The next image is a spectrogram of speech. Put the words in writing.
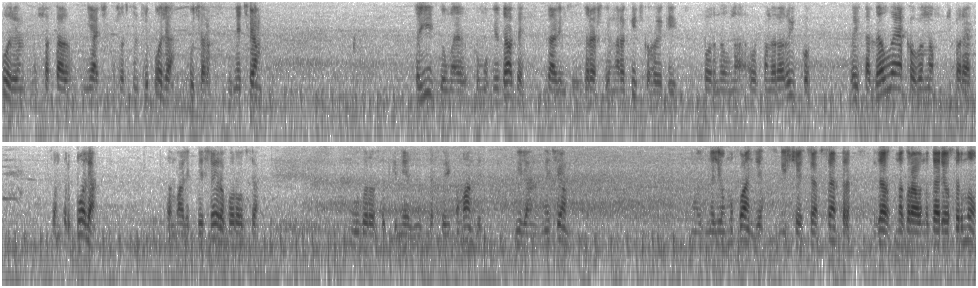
Виборює Шахтар м'яч вже в центрі поля, кучер з м'ячем. Стоїть, думає, кому віддати. Дав він зрештою на Ракицького, який повернув на Олександра Рибку. Рибка далеко виносить вперед центр поля. Там Алік Тейшера боровся. Виборов все-таки м'яч для своєї команди. Вілян з м'ячем. Ось на лівому фланзі зміщується в центр. Взяв направо на Даріо Серну.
